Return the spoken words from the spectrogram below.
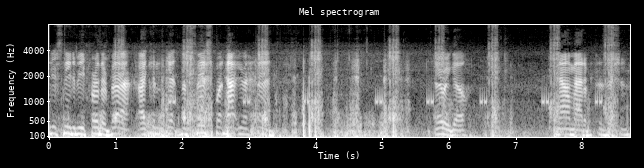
Just need to be further back. I can get the fish, but not your head. There we go. Now I'm out of position.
